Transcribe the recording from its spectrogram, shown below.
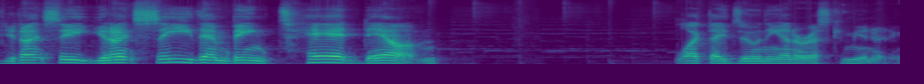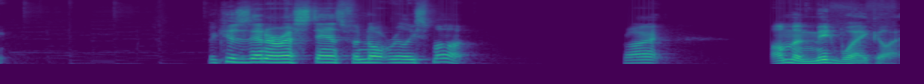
You don't see you don't see them being teared down like they do in the NRS community. Because NRS stands for not really smart. Right? I'm a midway guy.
